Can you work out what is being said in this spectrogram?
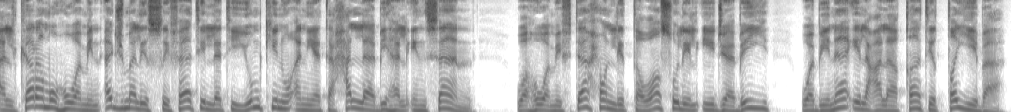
الكرم هو من أجمل الصفات التي يمكن أن يتحلى بها الإنسان وهو مفتاح للتواصل الإيجابي وبناء العلاقات الطيبة.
